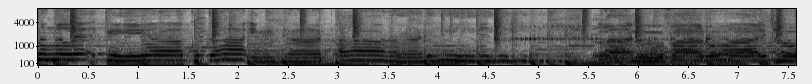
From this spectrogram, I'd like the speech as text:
Nang le kaya ko ta ingat ani. Lanu varo ali thâu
